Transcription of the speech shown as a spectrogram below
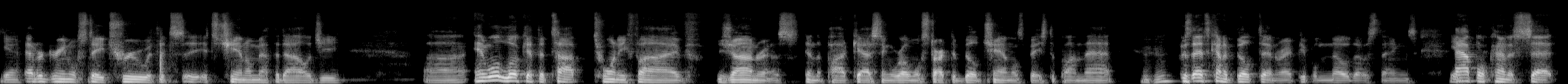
Yeah, Evergreen will stay true with its its channel methodology, uh, and we'll look at the top twenty five genres in the podcasting world. We'll start to build channels based upon that because mm-hmm. that's kind of built in, right? People know those things. Yeah. Apple kind of set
